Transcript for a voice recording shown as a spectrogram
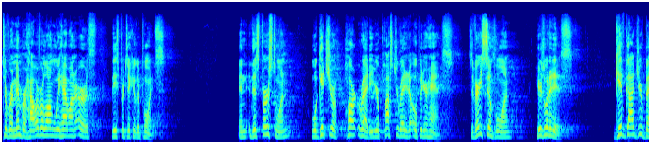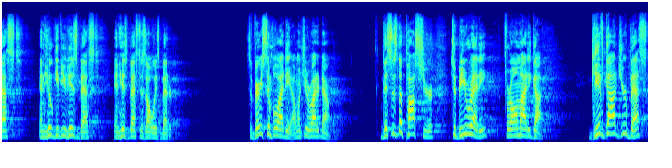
to remember, however long we have on earth, these particular points. And this first one will get your heart ready, your posture ready to open your hands. It's a very simple one. Here's what it is Give God your best and He'll give you His best, and His best is always better. It's a very simple idea. I want you to write it down. This is the posture to be ready for Almighty God. Give God your best,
